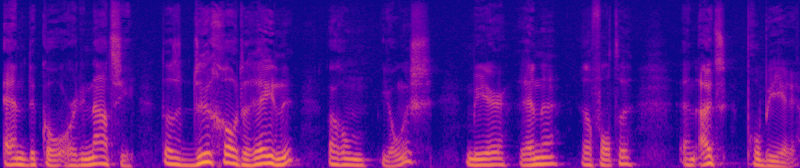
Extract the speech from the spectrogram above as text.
En de coördinatie. Dat is de grote reden waarom jongens meer rennen, ravotten en uitproberen.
